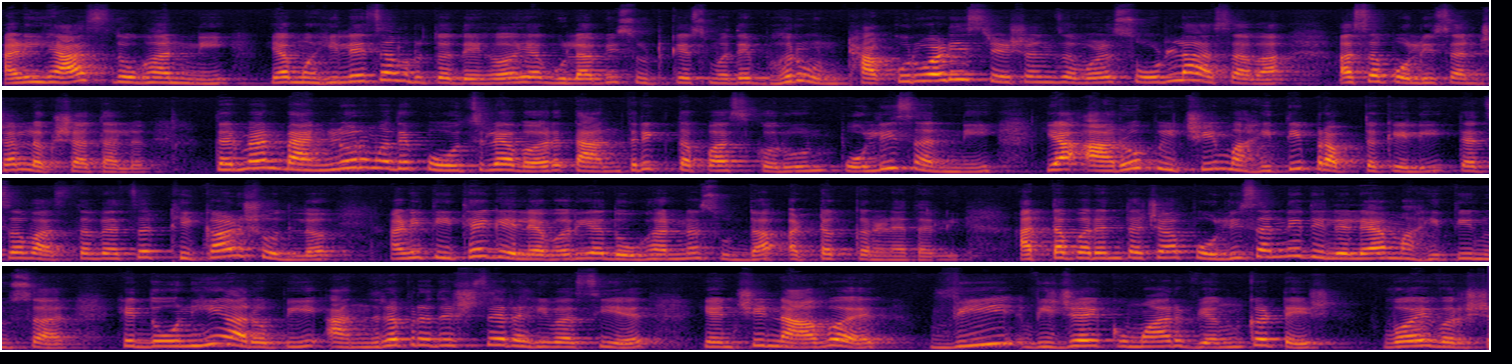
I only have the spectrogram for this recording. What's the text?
आणि ह्याच दोघांनी या महिलेचा मृतदेह या गुलाबी सुटकेसमध्ये भरून ठाकूरवाडी स्टेशन जवळ सोडला असावा असं पोलिसांच्या लक्षात आलं. दरम्यान बँगलोरमध्ये पोहोचल्यावर तांत्रिक तपास करून पोलिसांनी या आरोपीची माहिती प्राप्त केली. त्याचं वास्तव्याचं ठिकाण शोधलं आणि तिथे गेल्यावर या दोघांना सुद्धा अटक करण्यात आली. आतापर्यंतच्या पोलिसांनी दिलेल्या माहितीनुसार हे दोन्ही आरोपी आंध्र प्रदेशचे रहिवासी आहेत. यांची नावं आहेत व्ही. विजय कुमार व्यंकटेश वय वर्ष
